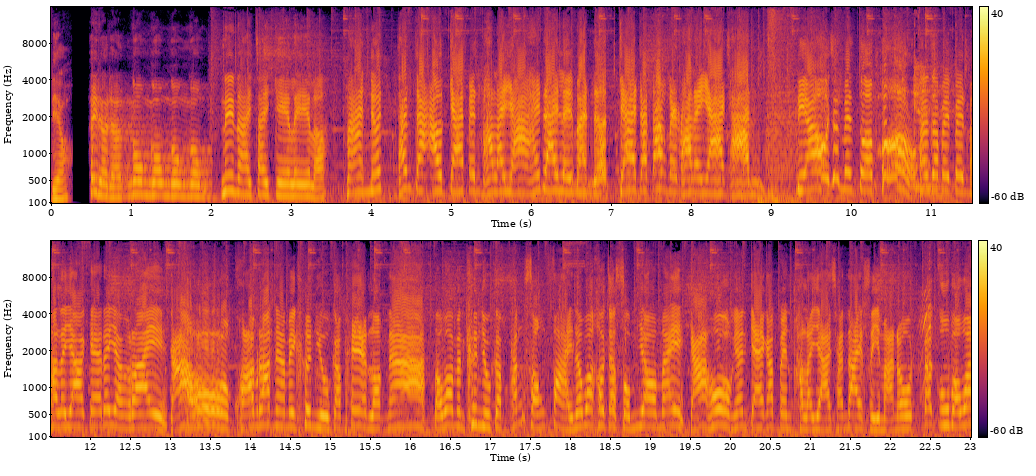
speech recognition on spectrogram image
เดี๋ยวเฮ้ยเดี๋ยวเดี๋ยวงงงงงงงนี่นายใจเกเรเหรอมนุษย์ฉันจะเอาแกเป็นภรรยาให้ได้เลยมนุษย์แกจะต้องเป็นภรรยาฉัน เดี๋ยวฉันเป็นตัวพ่อฉันจะไปเป็นภรรยาแกได้อย่างไรก้าวความรักเนี่ยไม่ขึ้นอยู่กับเพศหรอกนะ แต่ว่ามันขึ้นอยู่กับทั้งสองฝ่ายนะว่าเขาจะสมยอมไหมกาโฮงั้นแกก็เป็นภรรยาฉันได้สิมนุษย์ก็กูบอกว่า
